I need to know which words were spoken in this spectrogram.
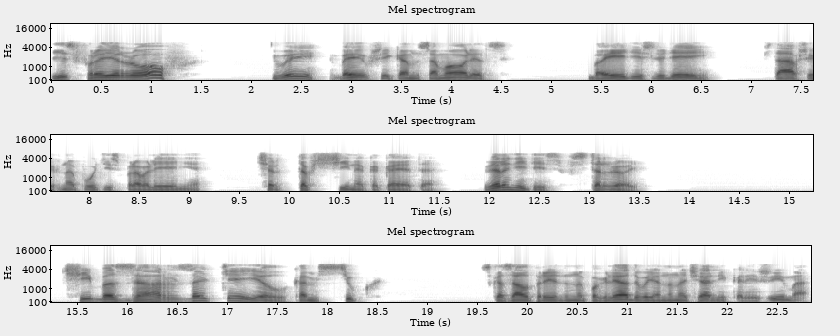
Из фраеров? Вы, бывший комсомолец, боитесь людей, ставших на путь исправления. Чертовщина какая-то. Вернитесь в строй. Чибазар затеял, комсюк, — сказал преданно, поглядывая на начальника режима,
